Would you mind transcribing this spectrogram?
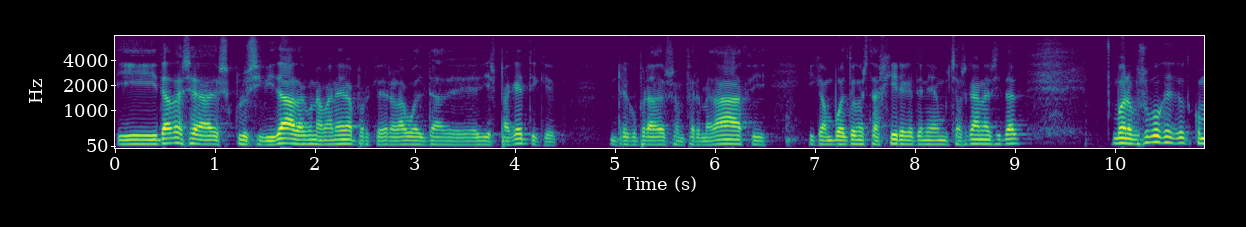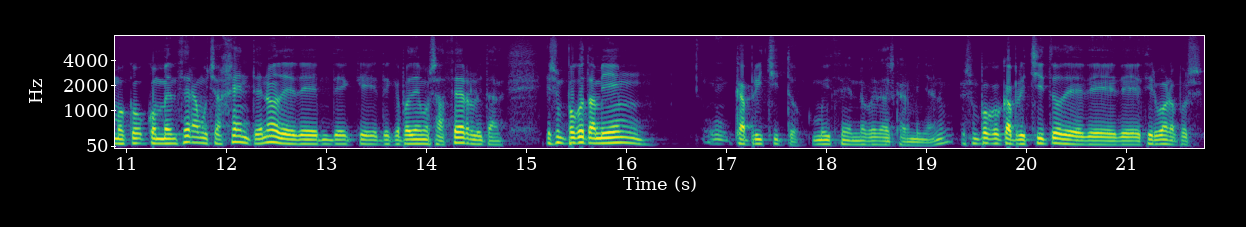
y dada esa exclusividad de alguna manera, porque era la vuelta de Eddie Spaghetti, que recuperado de su enfermedad y, y que han vuelto en esta gira que tenían muchas ganas y tal, bueno, pues hubo que como convencer a mucha gente, ¿no? De, que, de podemos hacerlo y tal. Es un poco también eh, caprichito, como dice Novedades Carmiña, ¿no? Es un poco caprichito de, de, de decir, bueno, pues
